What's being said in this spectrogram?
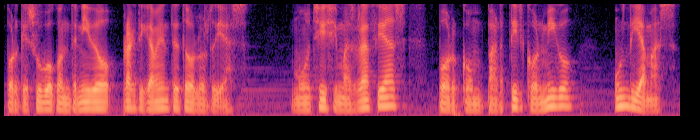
porque subo contenido prácticamente todos los días. Muchísimas gracias por compartir conmigo un día más.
